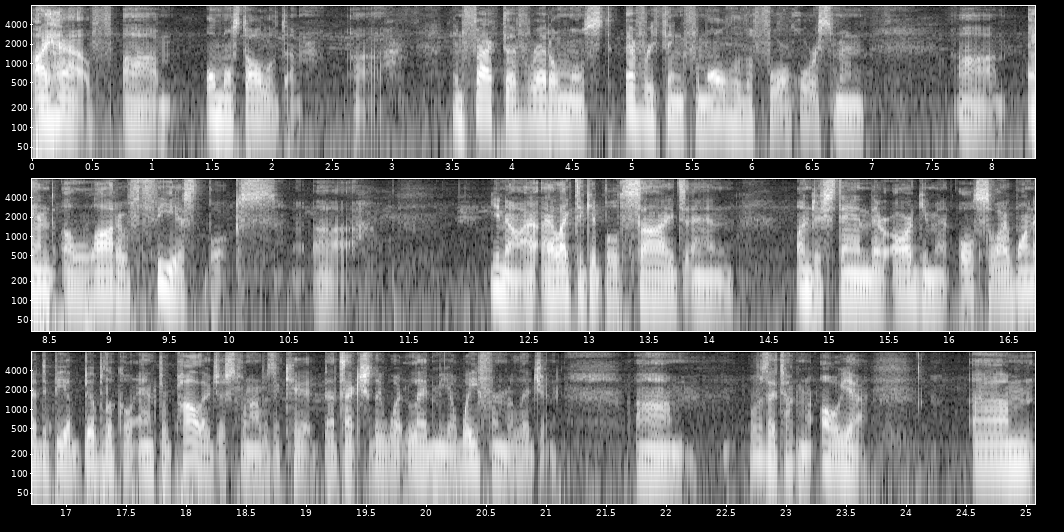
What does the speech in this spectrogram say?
I have, um, almost all of them. Uh, in fact, I've read almost everything from all of the Four Horsemen, um, and a lot of theist books. Uh, you know, I, I like to get both sides and understand their argument. Also, I wanted to be a biblical anthropologist when I was a kid. That's actually what led me away from religion. Um, what was I talking about? Oh, yeah. Um,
